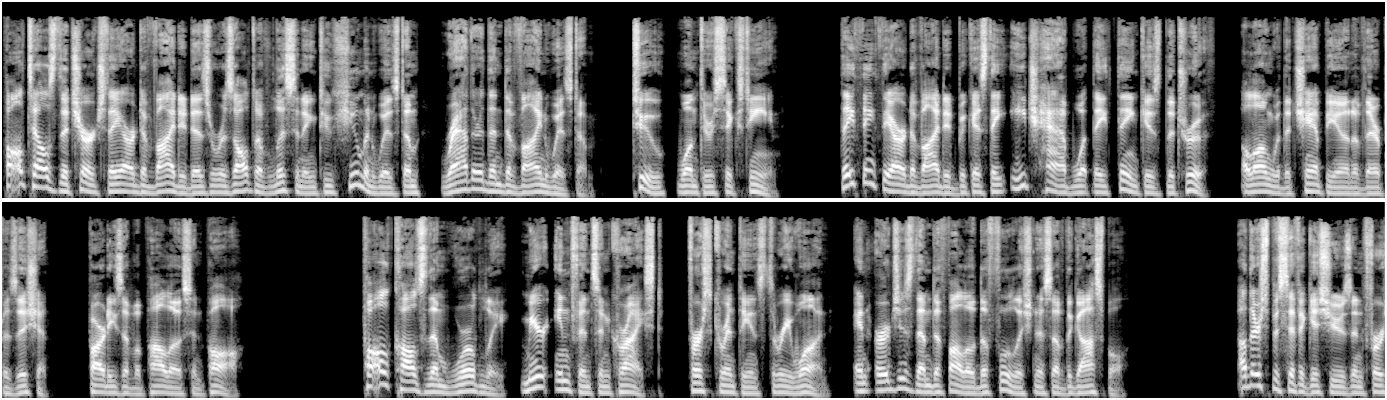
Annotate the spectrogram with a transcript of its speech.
Paul tells the church they are divided as a result of listening to human wisdom rather than divine wisdom. 2 1 through 16. They think they are divided because they each have what they think is the truth along with the champion of their position, parties of Apollos and Paul. Paul calls them worldly, mere infants in Christ, 1 Corinthians 3 1, and urges them to follow the foolishness of the gospel. Other specific issues in 1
